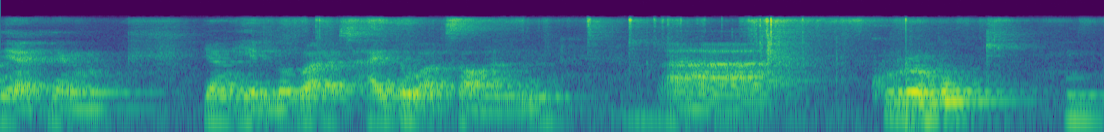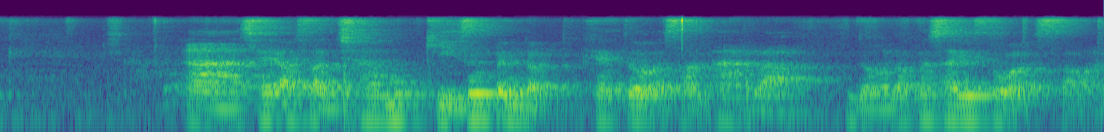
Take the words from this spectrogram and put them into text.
เนี่ยยังยังเห็นว่าใช้ตัวอักษรอ่าคุรมุกอ่าใช้อักษรชามุกีซึ่งเป็นแบบแค่ตัวอักษรอาหรับเนาะแล้วก็ใช้ตัวอักษร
